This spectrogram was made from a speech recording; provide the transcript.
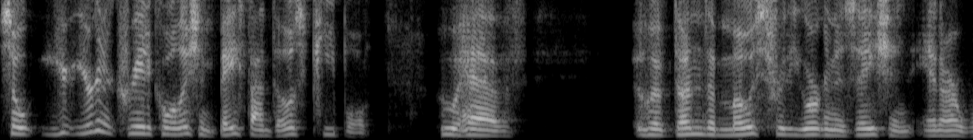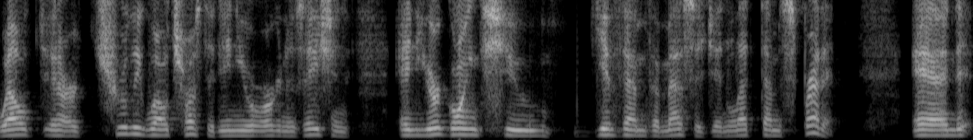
So you're, you're going to create a coalition based on those people who have who have done the most for the organization and are well and are truly well trusted in your organization and you're going to give them the message and let them spread it and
